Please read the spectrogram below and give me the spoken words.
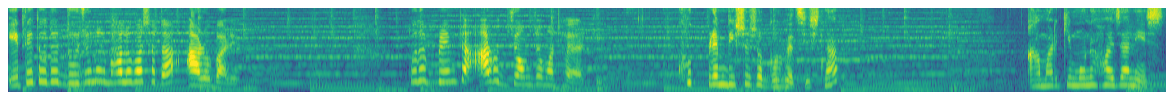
এতে তোদের দুজনের ভালোবাসাটা আরও বাড়ে। তোদের প্রেমটা আরও জমজমাট হয় আর কি। খুব প্রেম বিশেষজ্ঞ হয়েছিস না? আমার কি মনে হয় জানিস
